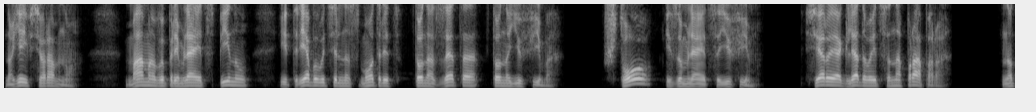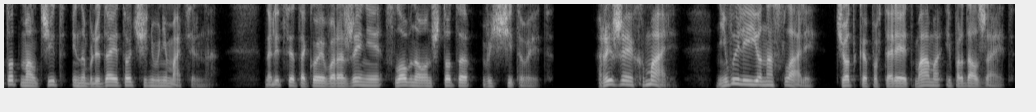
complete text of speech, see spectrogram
но ей все равно. Мама выпрямляет спину и требовательно смотрит то на Зета, то на Юфима. «Что?» – изумляется Юфим. Серый оглядывается на прапора, но тот молчит и наблюдает очень внимательно. На лице такое выражение, словно он что-то высчитывает. «Рыжая хмарь! Не вы ли ее наслали?» Четко повторяет мама и продолжает.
